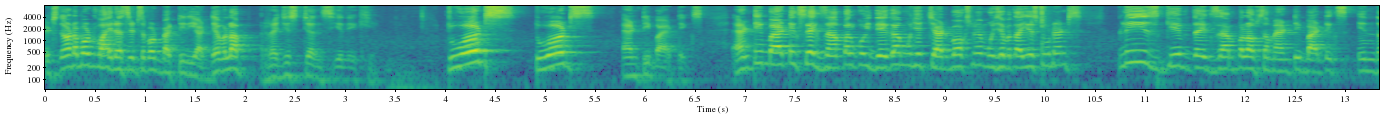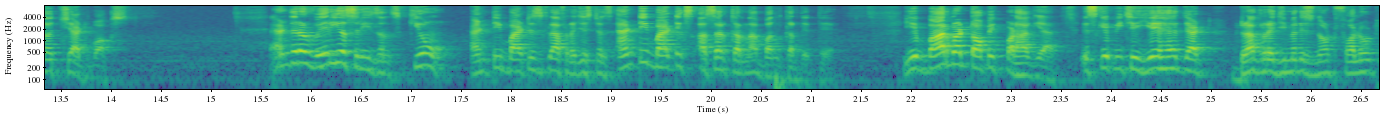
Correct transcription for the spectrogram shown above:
it's not about virus it's about bacteria develop resistance ये देखिए। टूवर्ड्स टूवर्ड्स एंटीबायोटिक्स एंटीबायोटिक्स का एग्ज़ाम्पल कोई देगा मुझे चैट बॉक्स में? मुझे बताइए students please give the example of some antibiotics in the chat box and there are various reason क्यों एंटीबायोटिक्स के खिलाफ रेजिस्टेंस एंटीबायोटिक्स असर करना बंद कर देते हैं। ये बार बार टॉपिक पढ़ा गया। इसके पीछे ये है that drug regiment is not followed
